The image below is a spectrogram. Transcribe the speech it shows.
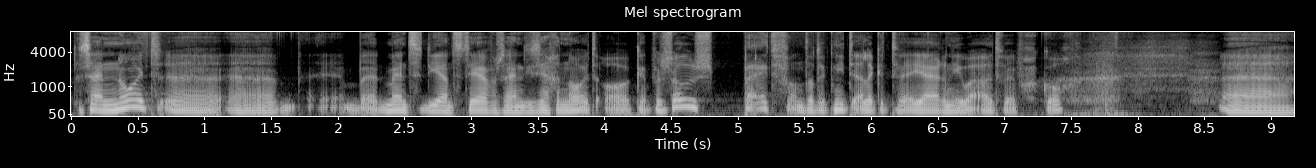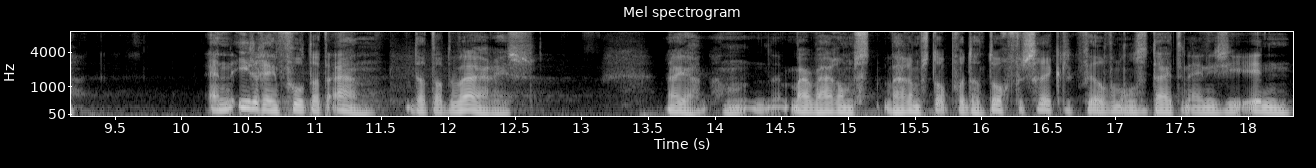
zijn nooit eh, eh, mensen die aan het sterven zijn, die zeggen nooit: Oh, ik heb er zo spijt van dat ik niet elke twee jaar een nieuwe auto heb gekocht. En iedereen voelt dat aan, dat dat waar is. Nou ja, maar waarom, waarom stoppen we dan toch verschrikkelijk veel van onze tijd en energie in?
